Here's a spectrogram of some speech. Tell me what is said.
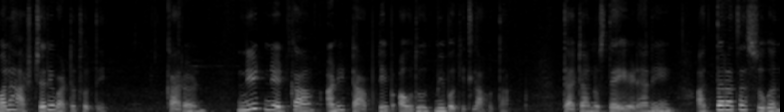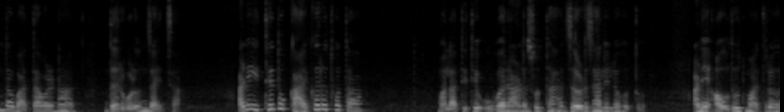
मला आश्चर्य वाटत होते. कारण नीटनेटका आणि टापटीप अवधूत मी बघितला होता. त्याच्या नुसत्या येण्याने अत्तराचा सुगंध वातावरणात दरवळून जायचा. आणि इथे तो काय करत होता? मला तिथे उभं राहणंसुद्धा जड झालेलं होतं. आणि अवधूत मात्र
